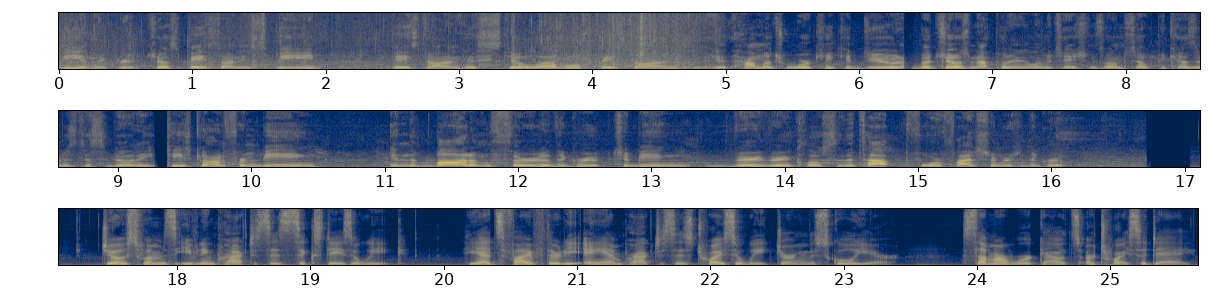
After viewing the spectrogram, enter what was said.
be in the group, just based on his speed, based on his skill levels, based on his, how much work he could do. But Joe's not putting any limitations on himself because of his disability. He's gone from being in the bottom third of the group to being very, very close to the top four or five swimmers in the group. Joe swims evening practices six days a week. He adds 5:30 a.m. practices twice a week during the school year. Summer workouts are twice a day.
